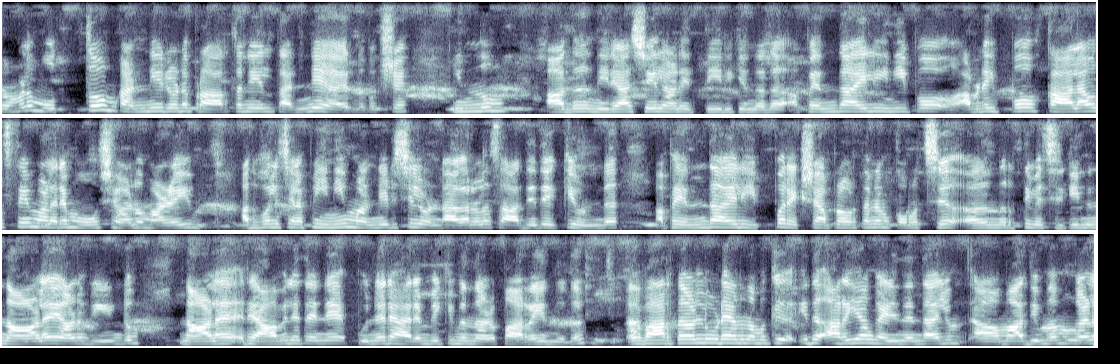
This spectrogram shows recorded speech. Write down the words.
നമ്മൾ മൊത്തവും കണ്ണീരോടെ പ്രാർത്ഥനയിൽ തന്നെയായിരുന്നു. പക്ഷെ ഇന്നും അത് നിരാശയിലാണ് എത്തിയിരിക്കുന്നത്. അപ്പൊ എന്തായാലും ഇനിയിപ്പോ അവിടെ ഇപ്പോ കാലാവസ്ഥയും വളരെ മോശമാണ്. മഴയും അതുപോലെ ചിലപ്പോൾ ഇനിയും മണ്ണിടിച്ചിൽ ഉണ്ടാകാനുള്ള സാധ്യതയൊക്കെ ഉണ്ട്. അപ്പൊ എന്തായാലും ഇപ്പൊ രക്ഷാപ്രവർത്തനം കുറച്ച് നിർത്തിവെച്ചിരിക്കും. ഇനി നാളെയാണ് വീണ്ടും നാളെ രാവിലെ തന്നെ പുനരാരംഭിക്കുമെന്നാണ് പറയുന്നത്. വാർത്തകളിലൂടെയാണ് നമുക്ക് ഇത് അറിയാൻ കഴിയുന്നത്. എന്തായാലും മാധ്യമങ്ങൾ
